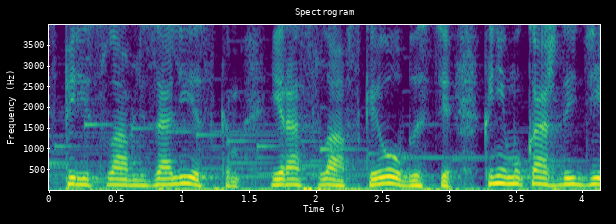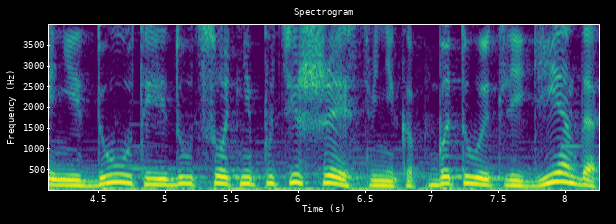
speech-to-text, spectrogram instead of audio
в Переславле-Залесском Ярославской области. К нему каждый день идут и идут сотни путешественников. Бытует легенда,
